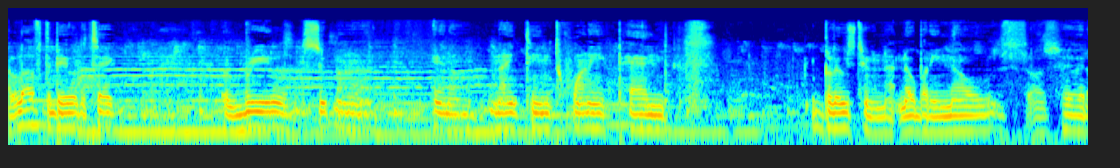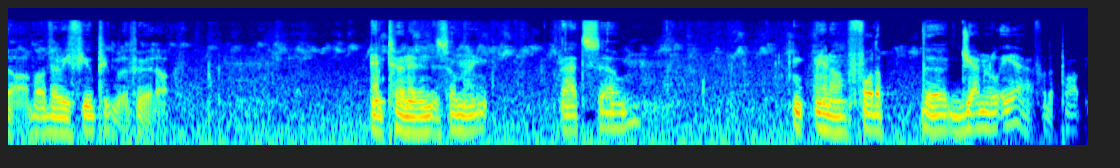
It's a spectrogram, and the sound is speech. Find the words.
love to be able to take a real super, you know, 1920 penned blues tune that nobody knows or has heard of, or very few people have heard of, and turn it into something that's, um, you know, for the the general ear, for the pop ear.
